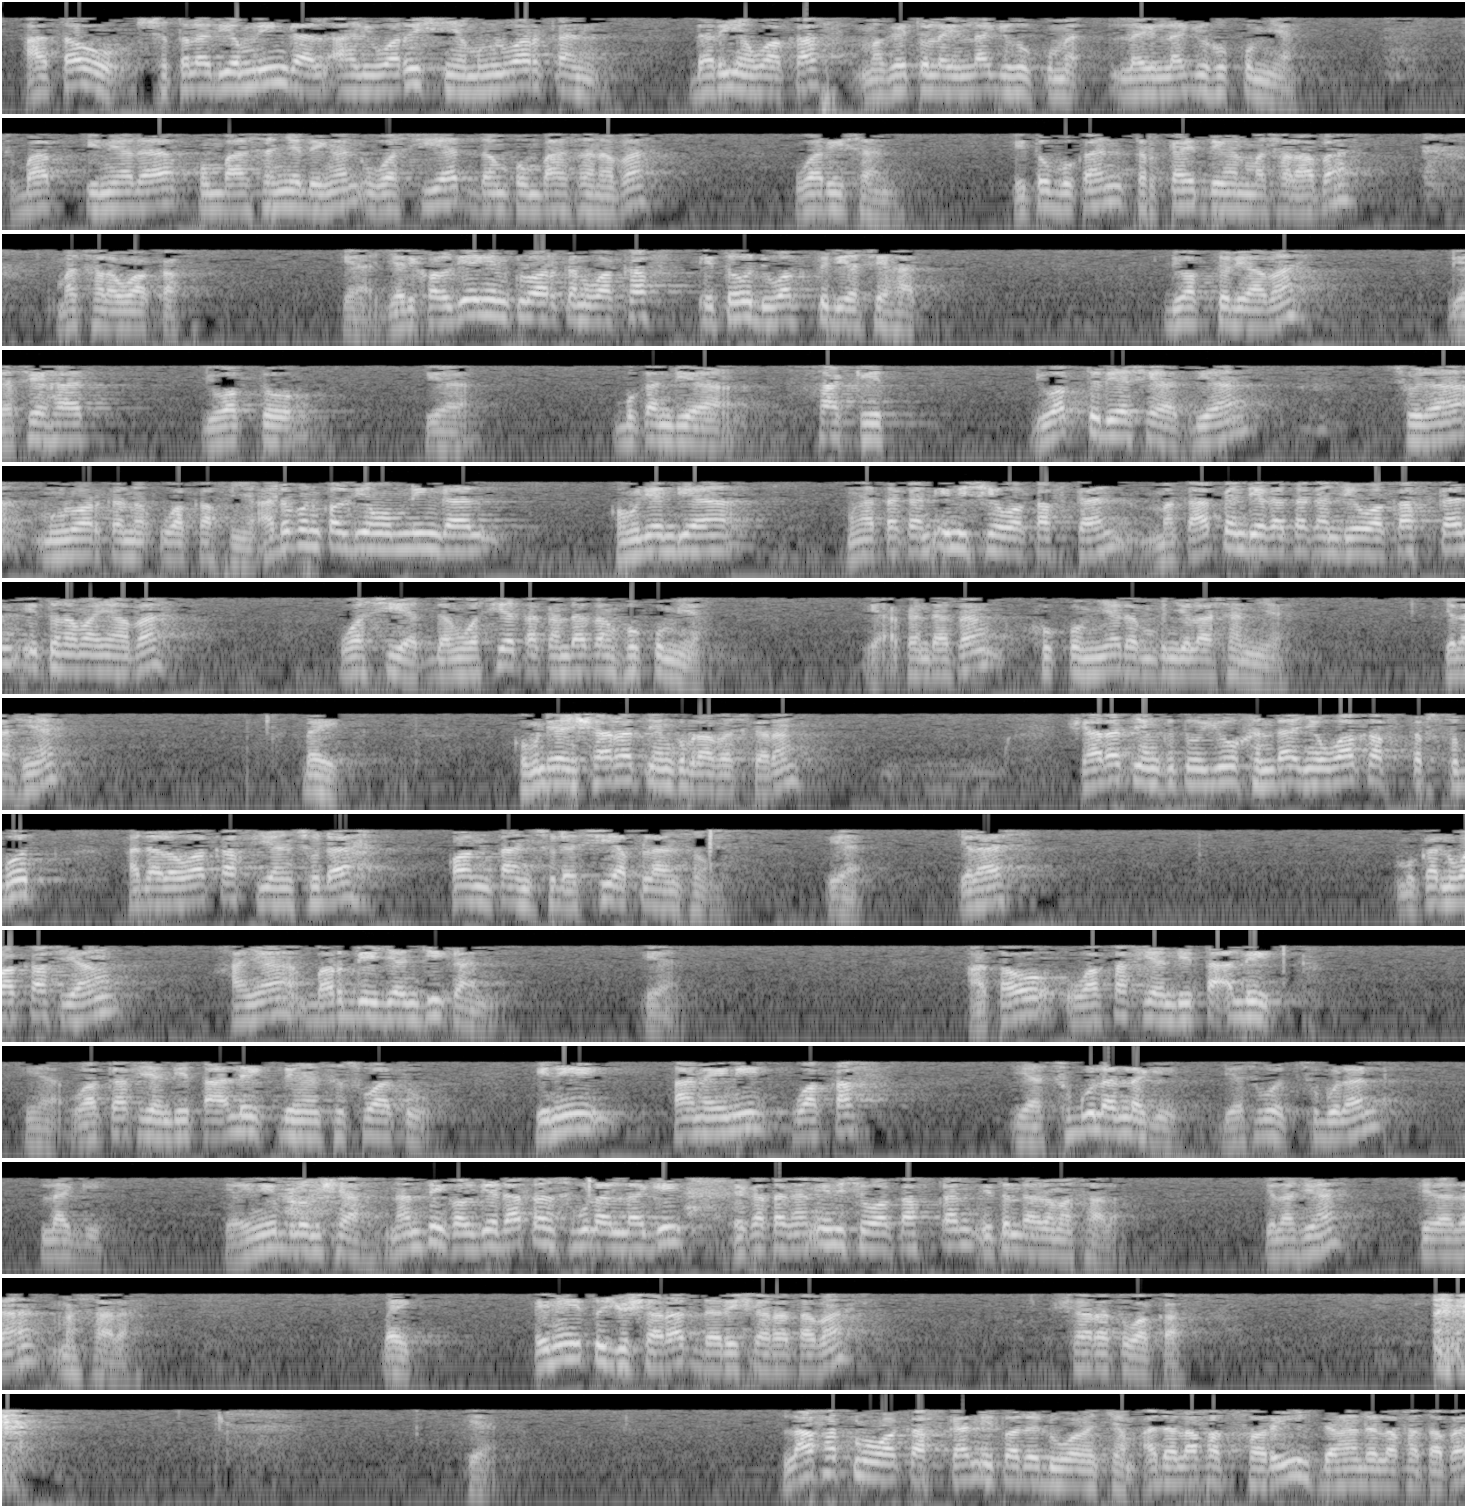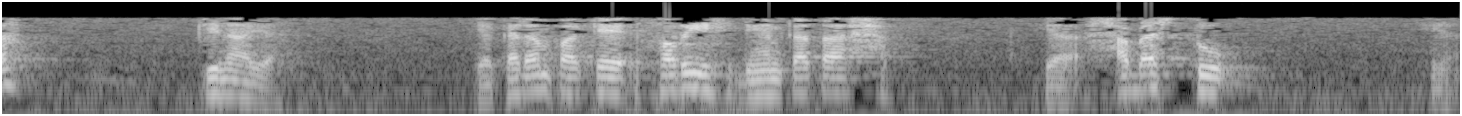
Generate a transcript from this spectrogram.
atau setelah dia meninggal ahli warisnya mengeluarkan darinya wakaf, maka itu lain lagi hukum lain lagi hukumnya. Sebab ini ada pembahasannya dengan wasiat dan pembahasan apa? Warisan. Itu bukan terkait dengan masalah apa? Masalah wakaf. Ya, jadi kalau dia ingin keluarkan wakaf itu di waktu dia sehat. Di waktu dia apa? Dia sehat. Di waktu ya bukan dia sakit. Di waktu dia sehat dia sudah mengeluarkan wakafnya. Adapun kalau dia mau meninggal, kemudian dia mengatakan ini saya wakafkan, maka apa yang dia katakan dia wakafkan itu namanya apa? Wasiat dan wasiat akan datang hukumnya. Ya akan datang hukumnya dan penjelasannya. Jelasnya? Baik. Kemudian syarat yang keberapa sekarang? Syarat yang ketujuh hendaknya wakaf tersebut adalah wakaf yang sudah kontan, sudah siap langsung. Ya, jelas? Bukan wakaf yang hanya baru dijanjikan. Ya. Atau wakaf yang ditaklik. Ya, wakaf yang ditaklik dengan sesuatu. Ini tanah ini wakaf ya sebulan lagi. Dia sebut sebulan lagi. Ya ini belum syah. Nanti kalau dia datang sebulan lagi, dia katakan ini sewakafkan, itu tidak ada masalah. Jelas ya? Tidak ada masalah. Baik. Ini tujuh syarat dari syarat apa? Syarat wakaf. ya. Lafat mewakafkan itu ada dua macam. Ada lafat sorry dan ada lafat apa? Kinayah. Ya kadang pakai sorry dengan kata ya habastu. Ya.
